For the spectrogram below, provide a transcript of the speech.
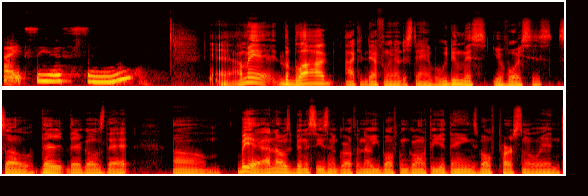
I see you soon. Yeah, I mean the blog I can definitely understand, but we do miss your voices. So there there goes that. Um but yeah, I know it's been a season of growth. I know you both been going through your things, both personal and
